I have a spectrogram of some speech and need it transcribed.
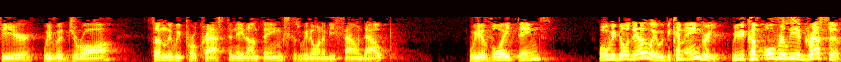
fear. We withdraw. Suddenly we procrastinate on things because we don't want to be found out. We avoid things. Or we go the other way. We become angry. We become overly aggressive.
